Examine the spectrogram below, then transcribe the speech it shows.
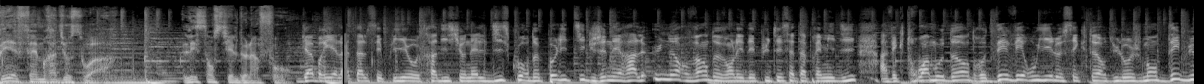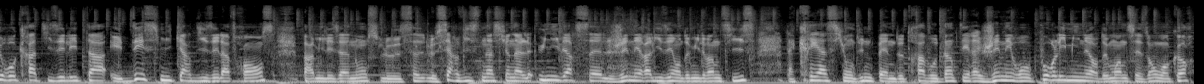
BFM Radio Soir. L'essentiel de l'info. Gabriel Attal s'est plié au traditionnel discours de politique générale 1h20 devant les députés cet après-midi avec trois mots d'ordre déverrouiller le secteur du logement, débureaucratiser l'État et désmicardiser la France. Parmi les annonces, le, le service national universel généralisé en 2026, la création d'une peine de travaux d'intérêt généraux pour les mineurs de moins de 16 ans ou encore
